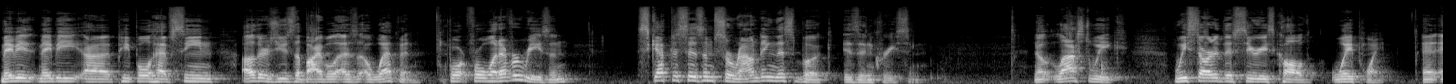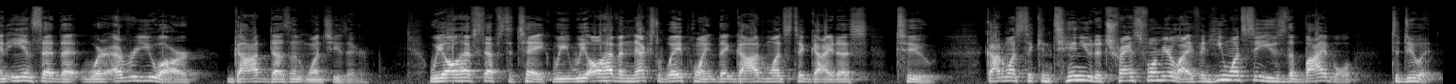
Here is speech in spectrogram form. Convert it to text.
Maybe, maybe uh, people have seen others use the Bible as a weapon. For, for whatever reason, skepticism surrounding this book is increasing. Now, last week, we started this series called Waypoint. And, and Ian said that wherever you are, God doesn't want you there. We all have steps to take. We, we all have a next waypoint that God wants to guide us to. God wants to continue to transform your life, and He wants to use the Bible to do it.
